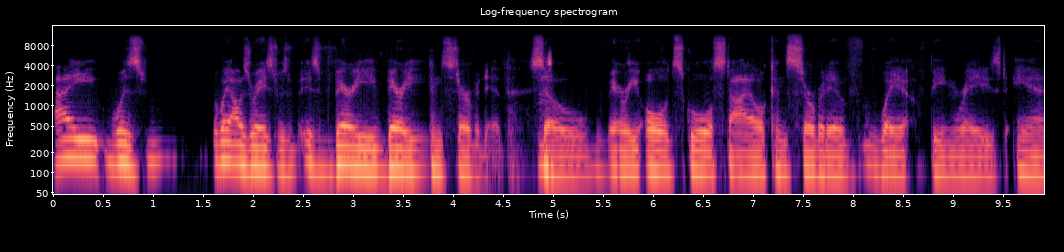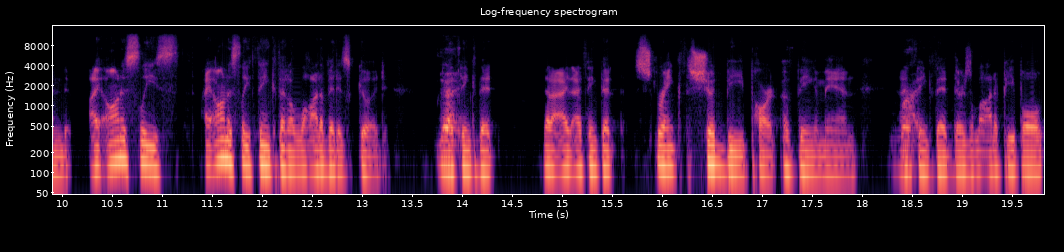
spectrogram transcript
I was the way I was raised was is very very conservative. So mm-hmm. very old school style conservative way of being raised and I honestly I honestly think that a lot of it is good. I think that that I, I think that strength should be part of being a man. Right. I think that there's a lot of people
